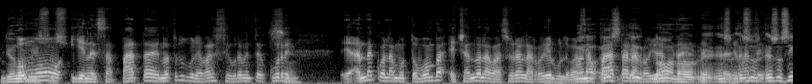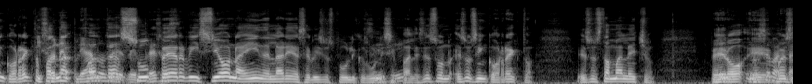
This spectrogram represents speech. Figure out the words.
Cómo, y en el Zapata, en otros bulevares seguramente ocurre. eh, anda con la motobomba echando la basura al arroyo del Boulevard Zapata, al arroyo No, no, eso, eso, es incorrecto. Falta, falta supervisión ahí del área de servicios públicos municipales. Eso, eso es incorrecto. Eso está mal hecho. Pero, eh, pues,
